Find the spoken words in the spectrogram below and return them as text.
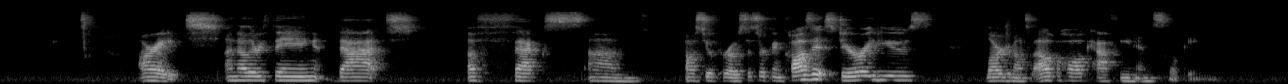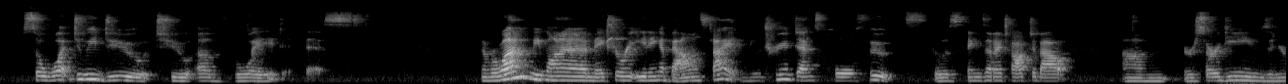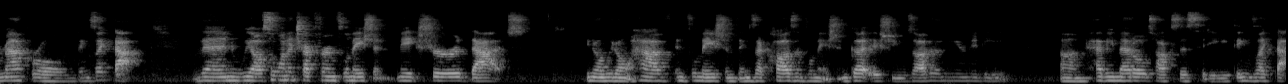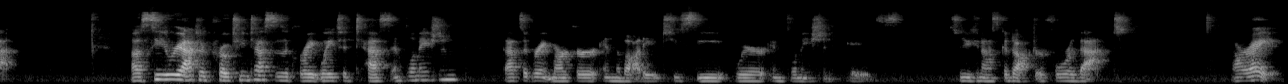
All right, another thing that affects um, osteoporosis or can cause it steroid use, large amounts of alcohol, caffeine, and smoking. So, what do we do to avoid this? Number one, we want to make sure we're eating a balanced diet, nutrient dense whole foods, those things that I talked about, um, your sardines and your mackerel and things like that. Then we also want to check for inflammation. Make sure that you know we don't have inflammation, things that cause inflammation, gut issues, autoimmunity, um, heavy metal toxicity, things like that. A C-reactive protein test is a great way to test inflammation. That's a great marker in the body to see where inflammation is. So you can ask a doctor for that. All right.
